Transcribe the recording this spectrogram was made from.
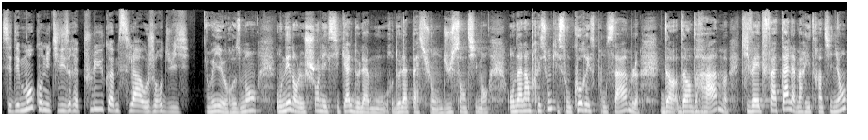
C'est des mots qu'on n'utiliserait plus comme cela aujourd'hui. Oui, heureusement, on est dans le champ lexical de l'amour, de la passion, du sentiment. On a l'impression qu'ils sont co-responsables d'un drame qui va être fatal à Marie Trintignant,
